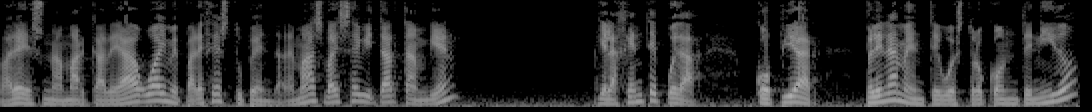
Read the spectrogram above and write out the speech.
¿vale? Es una marca de agua y me parece estupenda. Además, vais a evitar también que la gente pueda copiar plenamente vuestro contenido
